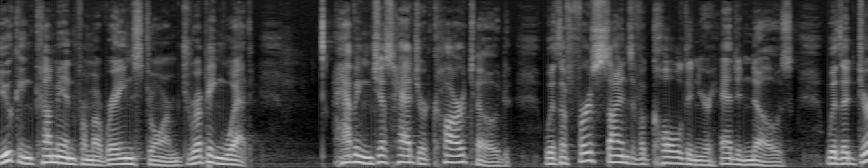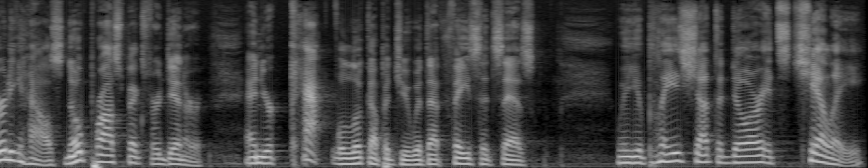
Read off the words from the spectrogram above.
You can come in from a rainstorm, dripping wet, having just had your car towed, with the first signs of a cold in your head and nose, with a dirty house, no prospects for dinner, and your cat will look up at you with that face that says, Will you please shut the door? It's chilly.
